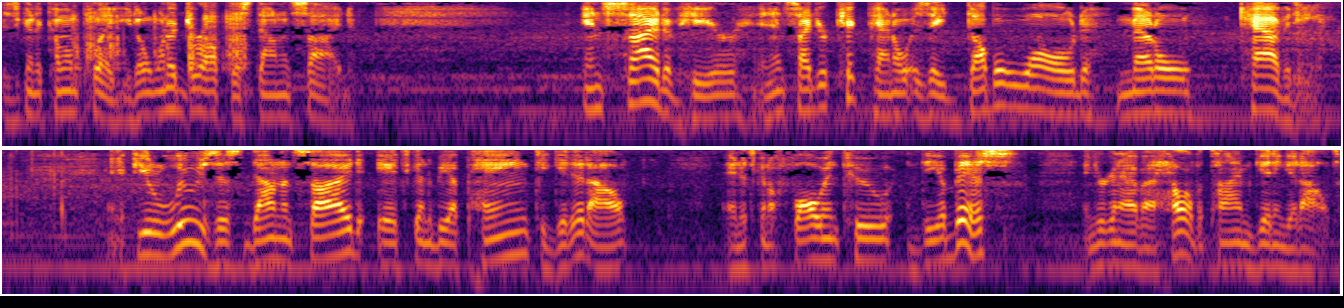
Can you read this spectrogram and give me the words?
is going to come in play. You don't want to drop this down inside. Inside of here and inside your kick panel is a double walled metal cavity. And if you lose this down inside, it's going to be a pain to get it out and it's going to fall into the abyss and you're going to have a hell of a time getting it out.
